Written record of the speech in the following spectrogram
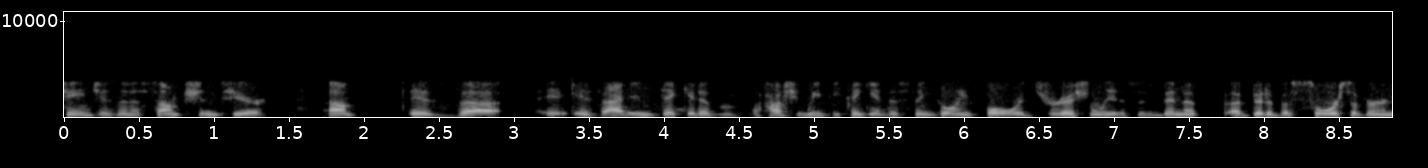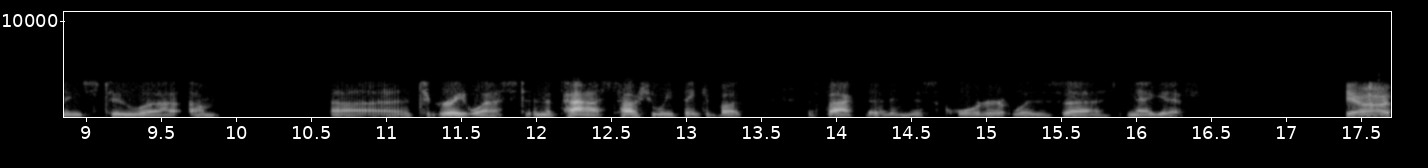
changes in assumptions here. Um, is that indicative of how should we be thinking of this thing going forward? Traditionally, this has been a bit of a source of earnings to uh, um, uh, Great-West in the past. How should we think about the fact that in this quarter it was uh, negative? Yeah,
